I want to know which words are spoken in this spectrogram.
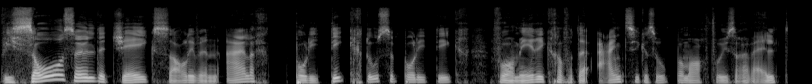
wieso soll der Jake Sullivan eigentlich Politik, die Außenpolitik von Amerika, von der einzigen Supermacht von unserer Welt,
